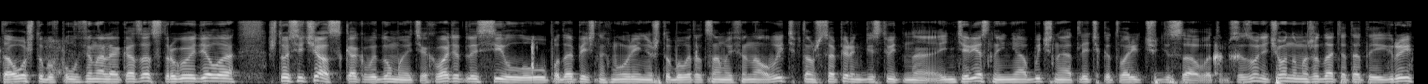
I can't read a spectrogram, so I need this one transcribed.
того, чтобы в полуфинале оказаться. Другое дело, что сейчас, как вы думаете, хватит хватит ли сил у подопечных Моуринью, чтобы в этот самый финал выйти, потому что соперник действительно интересный и необычный, Атлетико творит чудеса в этом сезоне. Чего нам ожидать от этой игры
